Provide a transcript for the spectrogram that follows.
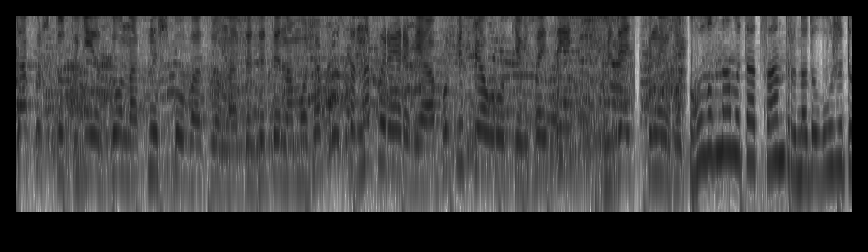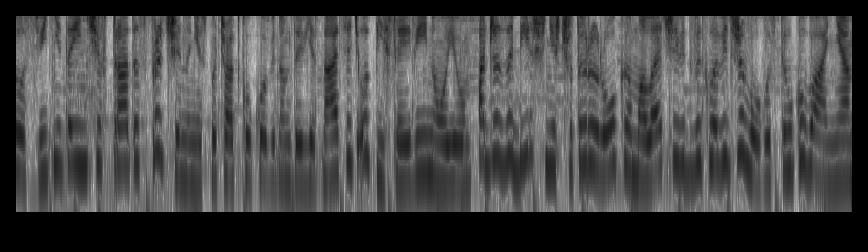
також тут є зона, книжкова зона, де дитина може просто на перерві або після уроків зайти, взяти книгу. Головна мета центру надолужити освітні та інші втрати, спричинені спочатку ковідом 19 опісля і війною. Адже за більш ніж 4 роки малеча відвикла від живого спілкування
